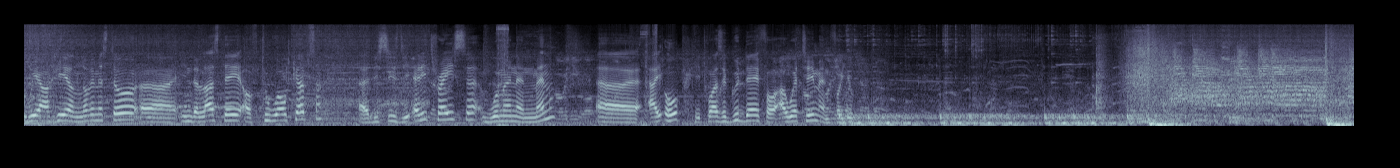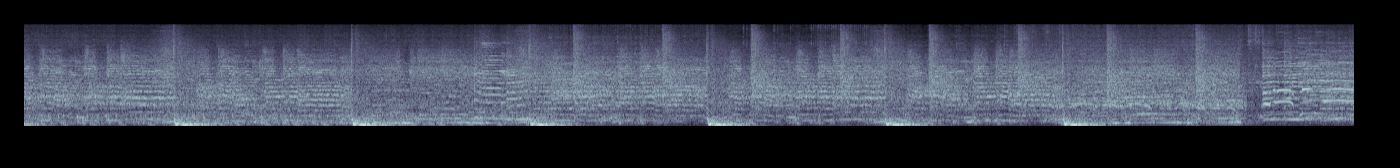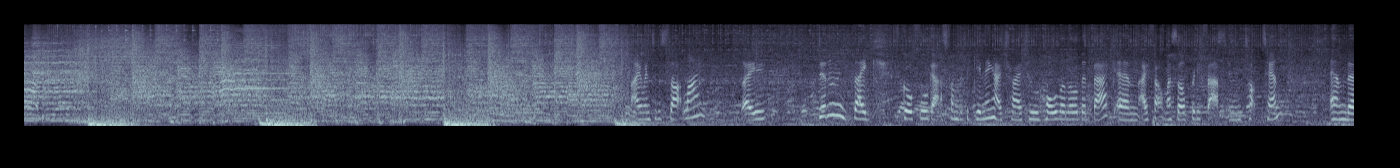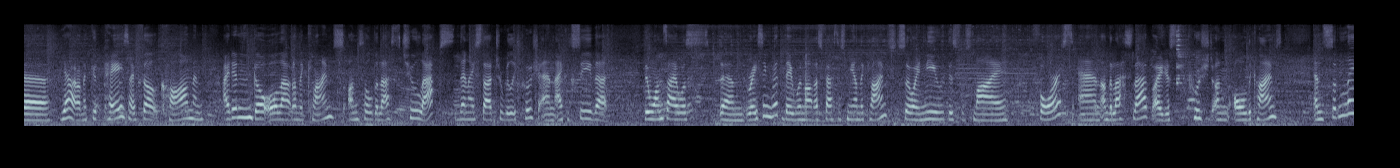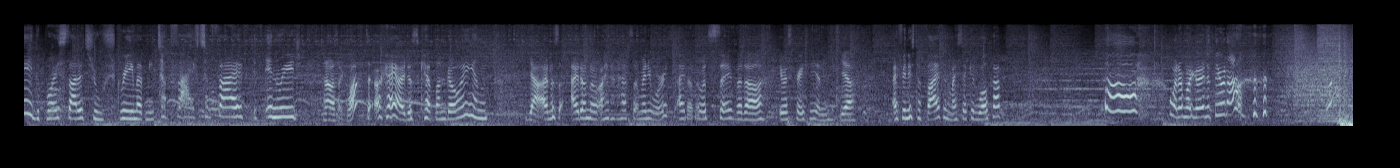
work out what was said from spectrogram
We are here in Nove Mesto uh, in the last day of two World Cups. Uh, this is the elite race, women and men. Uh, I hope it was a good day for our team and for you. Start line. I didn't like go full gas from the beginning. I tried to hold a little bit back and I found myself pretty fast in top 10. And uh, yeah, on a good pace, I felt calm and I didn't go all out on the climbs until the last two laps. Then I started to really push and I could see that the ones I was um, racing with, they were not as fast as me on the climbs. So I knew this was my force and on the last lap, I just pushed on all the climbs and suddenly the boys started to scream at me, top five, top five, it's in reach. And I was like, what? Okay, I just kept on going and yeah, I just, I don't know, I don't have so many words. I don't know what to say, but uh, it was crazy and yeah, I finished top five in my second World Cup. Ah, what am I going to do now?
